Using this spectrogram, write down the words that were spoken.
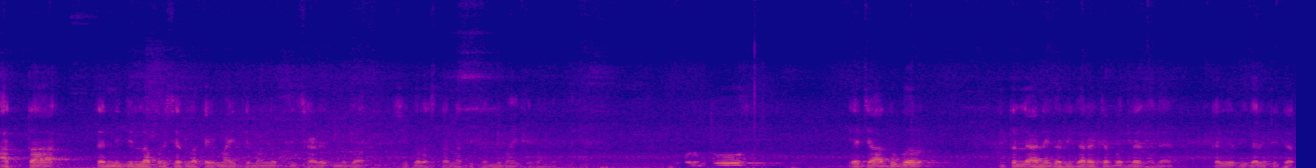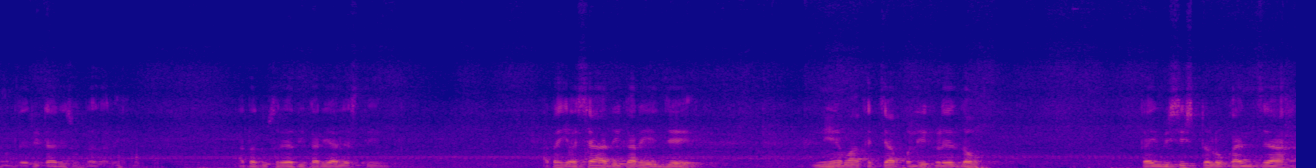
आत्ता त्यांनी जिल्हा परिषदला काही माहिती मागितली शाळेत मुलं शिकत असताना तिथली माहिती मागितली परंतु याच्या अगोदर तिथल्या अनेक अधिकाऱ्यांच्या बदल्या झाल्या. काही अधिकारी त्याच्यामधले रिटायरीसुद्धा झाले. आता दुसरे अधिकारी आले असतील. आता हे अशा अधिकारी जे नियमाच्या पलीकडे जाऊन काही विशिष्ट लोकांच्या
